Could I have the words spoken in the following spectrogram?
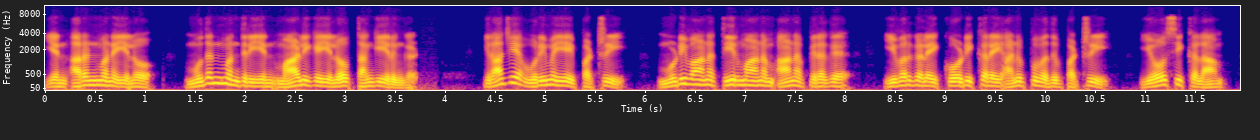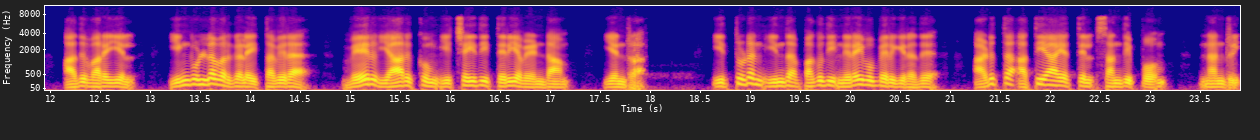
என் அரண்மனையிலோ முதன் மந்திரியின் மாளிகையிலோ தங்கியிருங்கள். இராஜ்ய உரிமையை பற்றி முடிவான தீர்மானம் ஆன பிறகு இவர்களை கோடிக்கரை அனுப்புவது பற்றி யோசிக்கலாம். அதுவரையில் இங்குள்ளவர்களை தவிர வேறு யாருக்கும் இச்செய்தி தெரிய வேண்டாம் என்றார். இத்துடன் இந்த பகுதி நிறைவு பெறுகிறது. அடுத்த அத்தியாயத்தில் சந்திப்போம். நன்றி.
